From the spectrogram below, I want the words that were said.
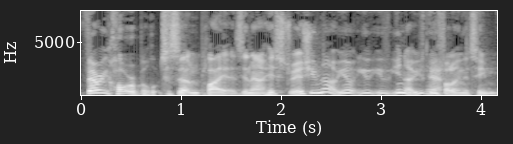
very horrible to certain players in our history, as you know. You you, you, you know you've been Yeah. following the team.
